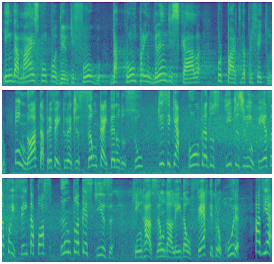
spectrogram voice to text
e ainda mais com o poder de fogo da compra em grande escala por parte da prefeitura. Em nota, a prefeitura de São Caetano do Sul disse que a compra dos kits de limpeza foi feita após ampla pesquisa, que em razão da lei da oferta e procura, havia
